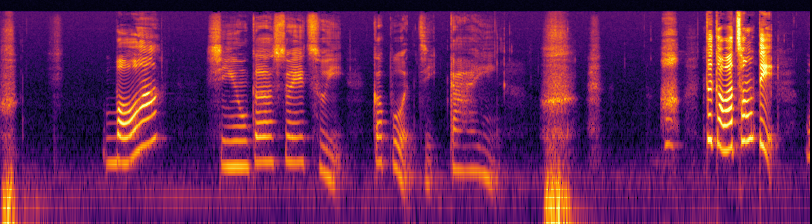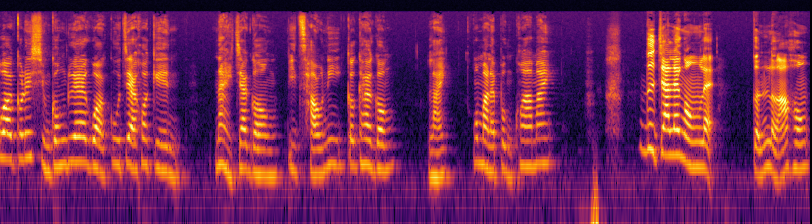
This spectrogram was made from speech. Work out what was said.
无啊，想个细嘴，个分一解。啊，你甲我创的？我阁咧想讲，你爱偌久才会发现，哪会遮戆，比草泥搁较戆。来，我嘛来分看觅。你遮咧戆咧，跟落阿风，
